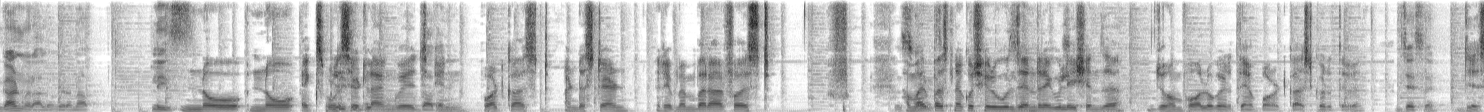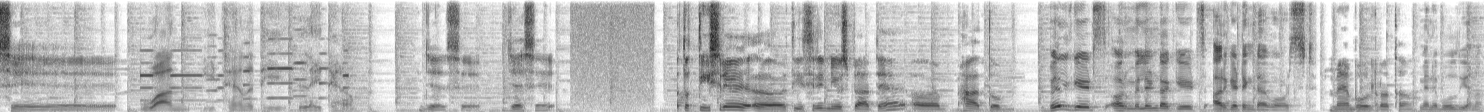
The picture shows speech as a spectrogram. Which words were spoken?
गांड मरा लो मेरा नाम please no no explicit language in podcast understand remember are first हमारे पास ना कुछ रूल्स एंड रेगुलेशंस है जो हम फॉलो करते हैं पॉडकास्ट करते हुए। जैसे? जैसे वन इटर्निटी लेटर जैसे जैसे। तो तीसरे तीसरी न्यूज़ पे आते हैं हाँ तो बिल गेट्स और Melinda Gates are getting divorced मैं बोल रहा था। मैंने बोल दिया ना।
